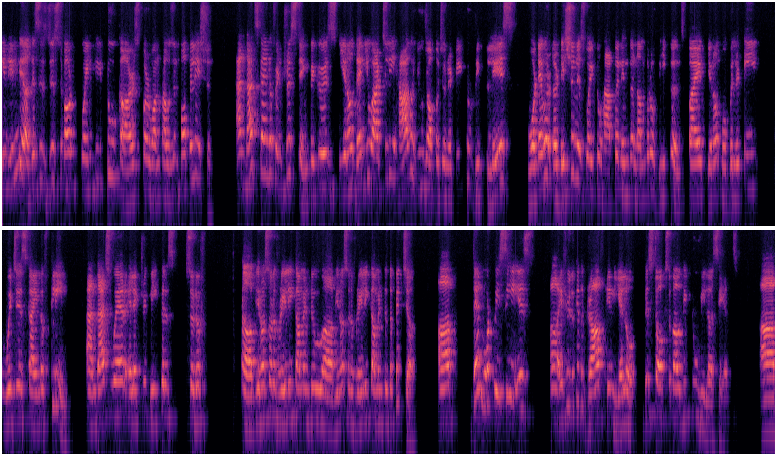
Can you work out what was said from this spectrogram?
in India, this is just about 22 cars per 1,000 population. And that's kind of interesting because, you know, then you actually have a huge opportunity to replace whatever addition is going to happen in the number of vehicles by you know mobility which is kind of clean. And that's where electric vehicles sort of uh, you know sort of really come into uh, you know sort of really come into the picture. Uh, then what we see is uh, if you look at the graph in yellow this talks about the two-wheeler sales. Uh,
